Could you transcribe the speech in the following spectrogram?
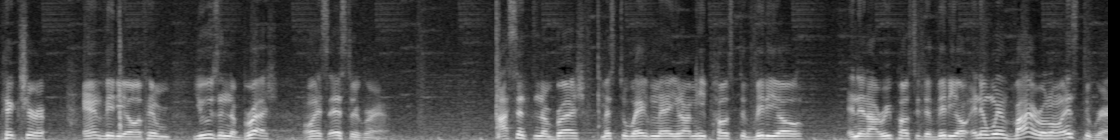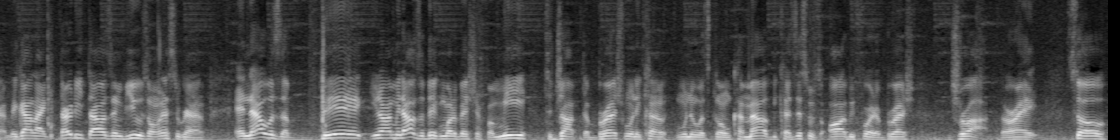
picture and video of him using the brush on his Instagram. I sent him the brush, Mr. Waveman, you know what I mean? He posted the video and then I reposted the video and it went viral on Instagram. It got like 30,000 views on Instagram. And that was a big, you know I mean? That was a big motivation for me to drop the brush when it come when it was gonna come out because this was all before the brush dropped, all right? So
